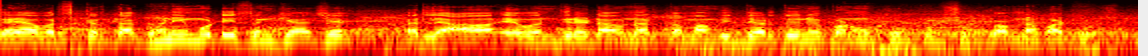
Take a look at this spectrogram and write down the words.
ગયા વર્ષ કરતાં ઘણી મોટી સંખ્યા છે, એટલે આ એવન ગ્રેડ આવનાર તમામ વિદ્યાર્થીઓને પણ હું ખૂબ ખૂબ શુભકામના પાઠવું છું.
